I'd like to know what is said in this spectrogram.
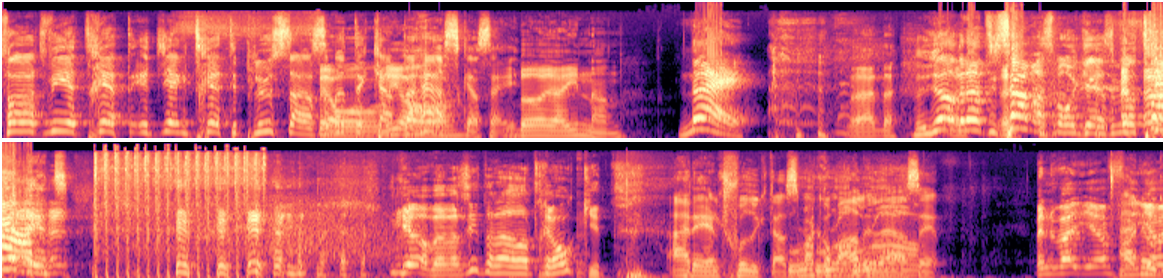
För att vi är 30, ett gäng 30-plussare som inte kan behärska sig. börja innan? Nej! Nu gör vi det här tillsammans Mogge, så vi har trevligt! Jag behöver sitta där och ha tråkigt. Nej, det är helt sjukt alltså, man kommer aldrig lära sig. Men vad, jag, jag, jag,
